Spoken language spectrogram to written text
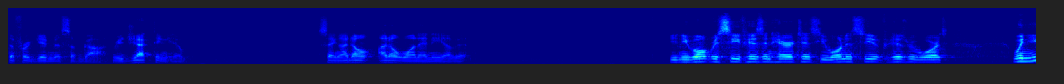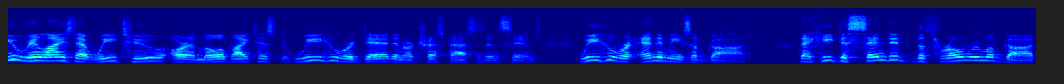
the forgiveness of God, rejecting him saying, I don't, I don't want any of it. And you won't receive his inheritance, you won't receive his rewards. When you realize that we too are a Moabitess, we who were dead in our trespasses and sins, we who were enemies of God, that he descended the throne room of God,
